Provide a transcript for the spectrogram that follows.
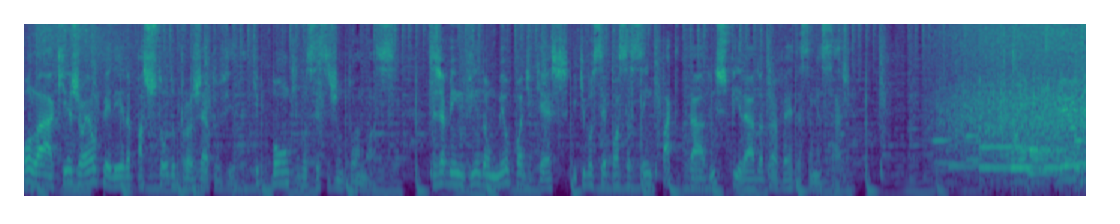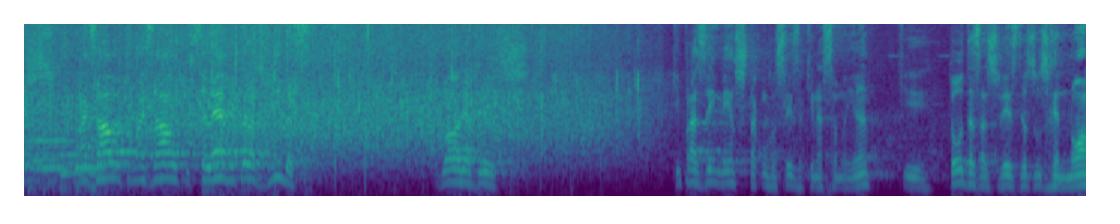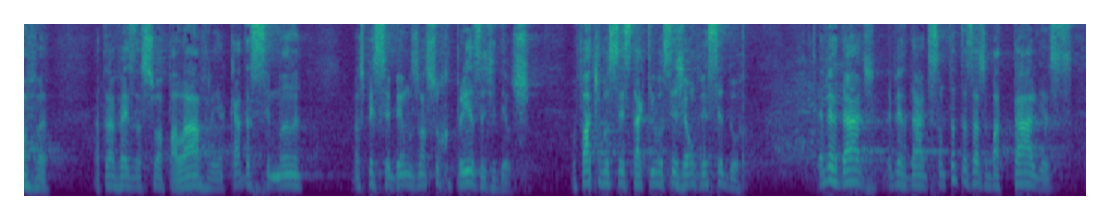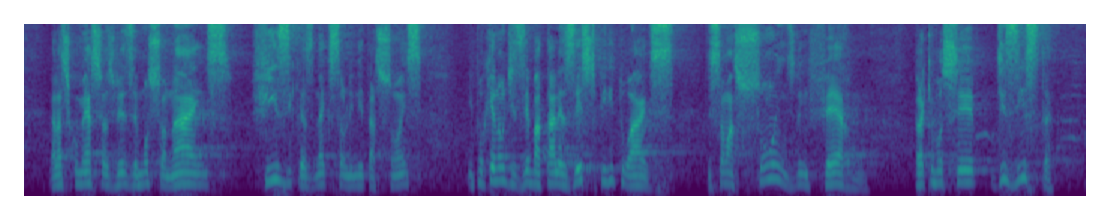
Olá, aqui é Joel Pereira, pastor do Projeto Vida. Que bom que você se juntou a nós. Seja bem-vindo ao meu podcast e que você possa ser impactado, inspirado através dessa mensagem. Deus, mais alto, mais alto, celebro pelas vidas. Glória a Deus. Que prazer imenso estar com vocês aqui nessa manhã. Que todas as vezes Deus nos renova através da Sua palavra e a cada semana nós percebemos uma surpresa de Deus. O fato de você estar aqui, você já é um vencedor. É verdade, é verdade. São tantas as batalhas, elas começam às vezes emocionais, físicas, né, que são limitações, e por que não dizer batalhas espirituais, que são ações do inferno, para que você desista.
